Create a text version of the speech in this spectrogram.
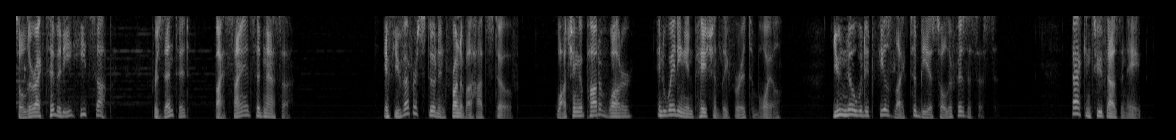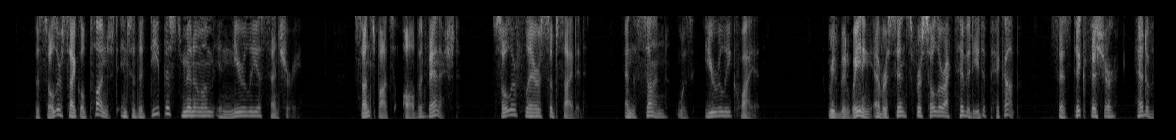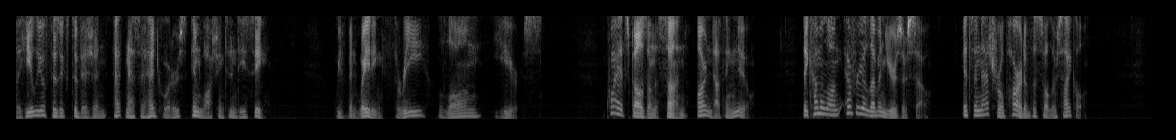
Solar activity heats up. Presented by Science at NASA. If you've ever stood in front of a hot stove, watching a pot of water and waiting impatiently for it to boil, you know what it feels like to be a solar physicist. Back in 2008, the solar cycle plunged into the deepest minimum in nearly a century. Sunspots all but vanished, solar flares subsided, and the sun was eerily quiet. We've been waiting ever since for solar activity to pick up, says Dick Fisher, head of the Heliophysics Division at NASA headquarters in Washington, D.C. We've been waiting three long years. Quiet spells on the sun are nothing new. They come along every 11 years or so. It's a natural part of the solar cycle.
